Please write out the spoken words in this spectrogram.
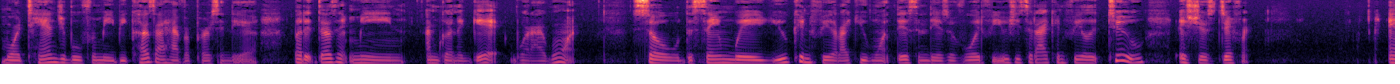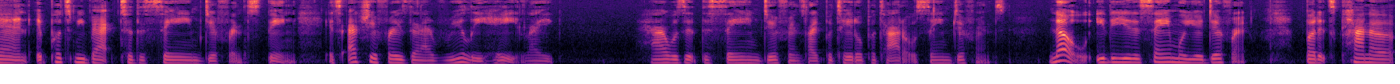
more tangible for me because I have a person there, but it doesn't mean I'm going to get what I want. So, the same way you can feel like you want this and there's a void for you, she said, I can feel it too. It's just different. And it puts me back to the same difference thing. It's actually a phrase that I really hate. Like, how is it the same difference? Like potato, potato, same difference. No, either you're the same or you're different. But it's kind of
